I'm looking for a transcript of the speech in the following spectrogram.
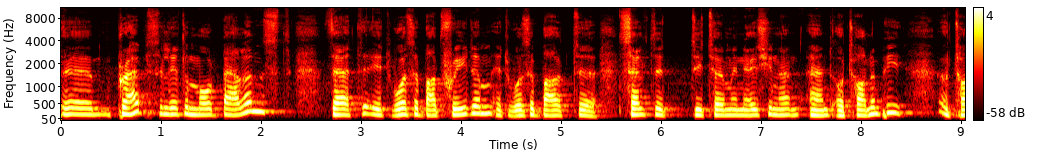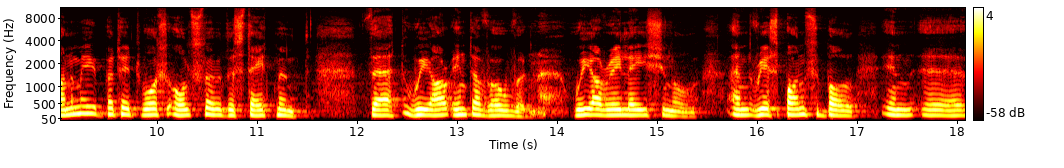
um, perhaps a little more balanced, that it was about freedom, it was about uh, self-determination and, and autonomy, autonomy, but it was also the statement that we are interwoven, we are relational and responsible in, uh,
